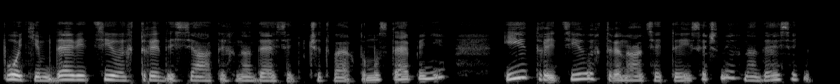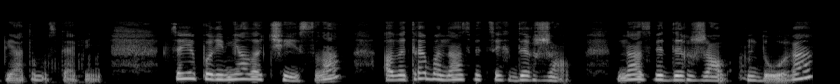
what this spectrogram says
Потім 9,3 на 10 в четвертому степені і 3,13 на 10 у п'ятому степені. Це я порівняла числа, але треба назви цих держав. Назви держав Андора.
